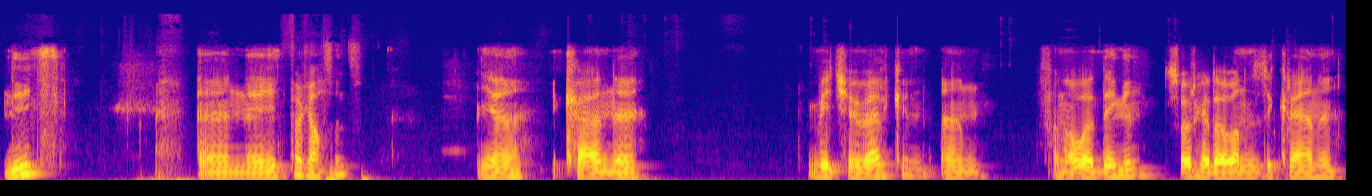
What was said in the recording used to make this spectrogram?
niets. Eh, nee. Verrassend. Ja, ik ga een, beetje werken aan van alle dingen. Zorgen dat Wannes de kranen...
